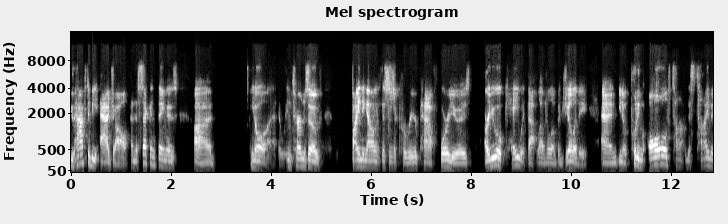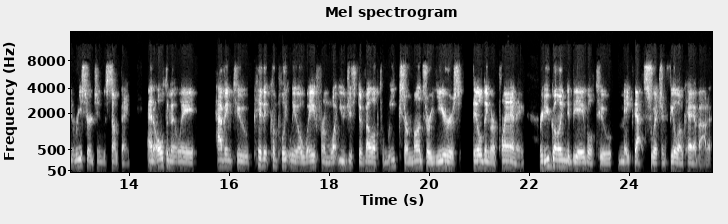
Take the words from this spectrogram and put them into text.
you have to be agile. And the second thing is, uh, you know, in terms of finding out if this is a career path for you is are you okay with that level of agility and you know putting all of time this time and research into something and ultimately having to pivot completely away from what you just developed weeks or months or years building or planning are you going to be able to make that switch and feel okay about it?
